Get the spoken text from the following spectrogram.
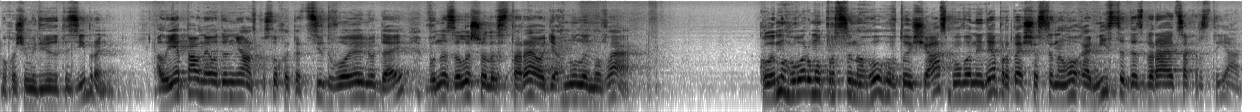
Ми хочемо відвідати зібрання. Але є певний один нюанс. Послухайте, ці двоє людей вони залишили старе, одягнули нове. Коли ми говоримо про синагогу в той час, мова не йде про те, що синагога місце, де збираються християни.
